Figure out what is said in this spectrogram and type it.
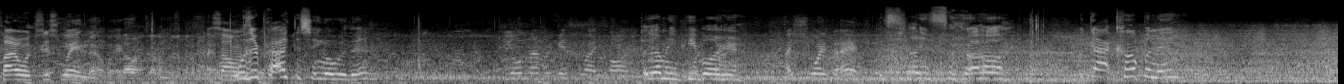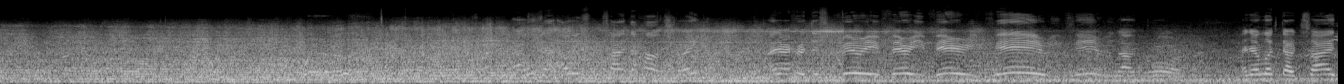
Fireworks this way and that way. I saw Well, them. they're practicing over there. You'll never guess who I saw. Look how many people are here. I swear to God. It's not even funny. Uh, we got company. I was, I was inside the house, right? And I heard this very, very, very, very, very loud roar. And I looked outside.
